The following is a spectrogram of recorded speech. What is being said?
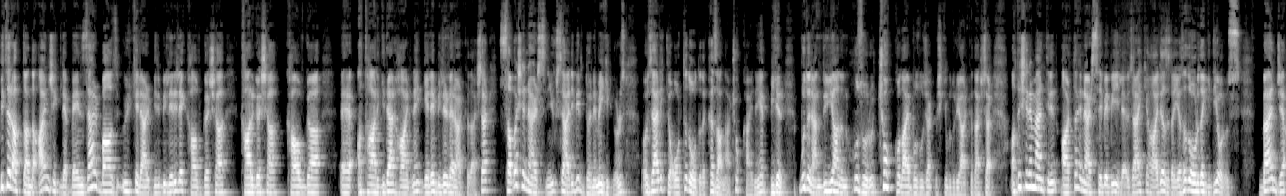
Bir taraftan da aynı şekilde benzer bazı ülkeler birbirleriyle kavgaşa, kargaşa, kavga, e, atar gider haline gelebilirler arkadaşlar. Savaş enerjisinin yükseldiği bir döneme giriyoruz. Özellikle Orta Doğu'da da kazanlar çok kaynayabilir. Bu dönem dünyanın huzuru çok kolay bozulacakmış gibi duruyor arkadaşlar. Ateş elementinin artan enerji sebebiyle özellikle hali hazırda yaza doğru da gidiyoruz. Bence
